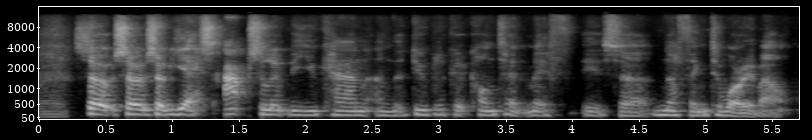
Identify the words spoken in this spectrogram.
Right. So, so, so yes, absolutely you can, and the duplicate content myth is uh, nothing to worry about.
